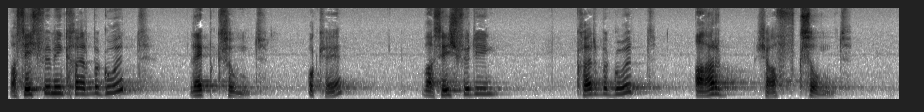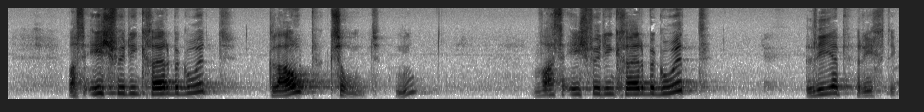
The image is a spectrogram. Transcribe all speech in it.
Was ist für meinen Körper gut? Leb gesund. Okay. Was ist für deinen Körper gut? Arb, schaff gesund. Was ist für deinen Körper gut? Glaub gesund. Hm? Was ist für deinen Körper gut? Lieb richtig.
